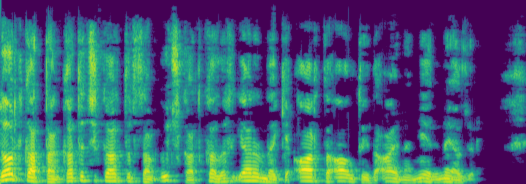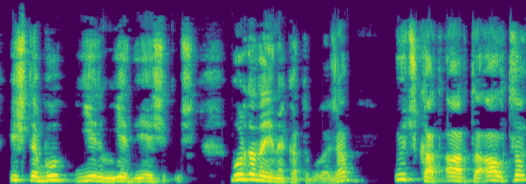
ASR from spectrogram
4 kattan katı çıkartırsam 3 kat kalır. Yanındaki artı 6'yı da aynen yerine yazıyorum. İşte bu 27'ye eşitmiş. Burada da yine katı bulacağım. 3 kat artı 6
